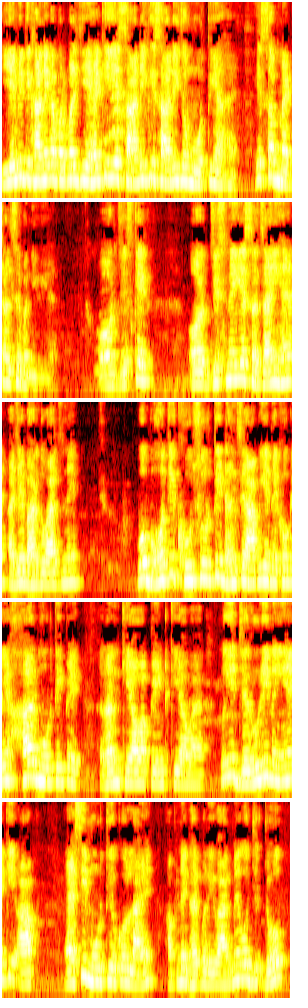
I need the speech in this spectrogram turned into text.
ये भी दिखाने का पर्पज ये है कि ये सारी की सारी जो मूर्तियाँ हैं, ये सब मेटल से बनी हुई है। और जिसके, और जिसने ये सजाई हैं, अजय भारद्वाज ने, वो बहुत ही खूबसूरती ढंग से आप ये देखोगे, हर मूर्ति पे रंग किया हुआ पेंट किया हुआ है। तो ये ज़रूरी नहीं है कि आप ऐसी मूर्तियों को लाएँ अपने घर परिवार में, वो जो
